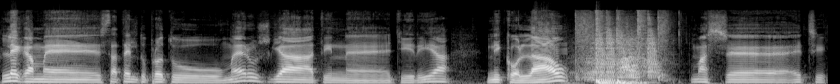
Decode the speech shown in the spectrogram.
Λέγαμε στα τέλη του πρώτου μέρους για την ε, κυρία Νικολάου. Μας ε, έτσι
